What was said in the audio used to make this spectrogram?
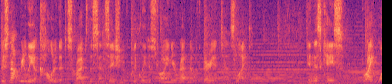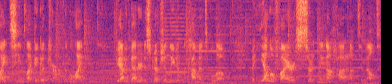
There's not really a color that describes the sensation of quickly destroying your retina with very intense light. In this case, bright white seems like a good term for the light. If you have a better description, leave it in the comments below. But yellow fire is certainly not hot enough to melt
